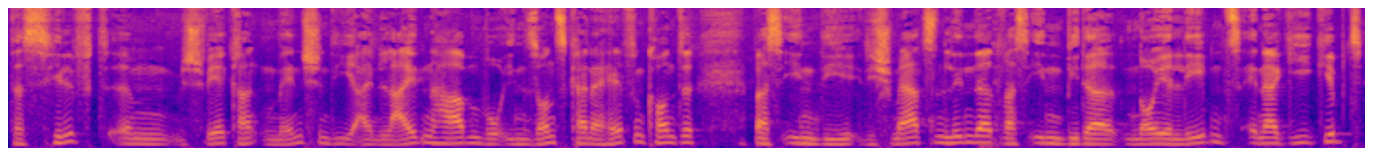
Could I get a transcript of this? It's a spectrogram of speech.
das hilft ähm, schwerkranken Menschen, die ein Leiden haben, wo ihnen sonst keiner helfen konnte, was ihnen die, die Schmerzen lindert, was ihnen wieder neue Lebensenergie gibt,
